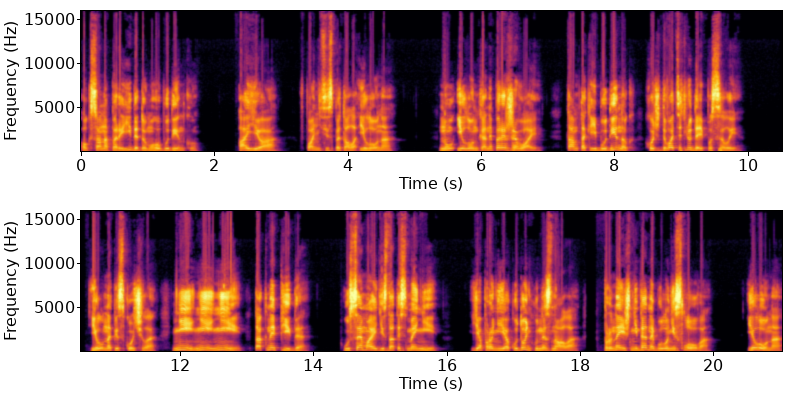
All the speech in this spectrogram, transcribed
Оксана переїде до мого будинку. А я? в паніці спитала Ілона. Ну, Ілонка, не переживай. Там такий будинок, хоч 20 людей посели. Ілона підскочила. Ні, ні, ні, так не піде. Усе має дістатись мені. Я про ніяку доньку не знала. Про неї ж ніде не було ні слова. Ілона,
